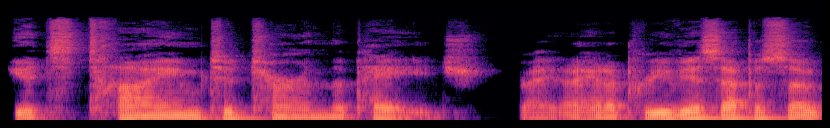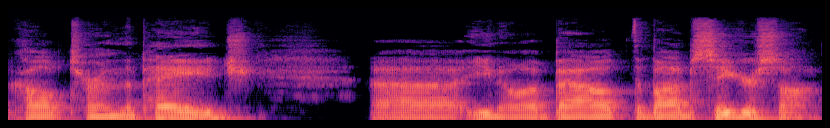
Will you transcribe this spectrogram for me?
It's time to turn the page, right? I had a previous episode called Turn the Page, uh, you know, about the Bob Seger song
